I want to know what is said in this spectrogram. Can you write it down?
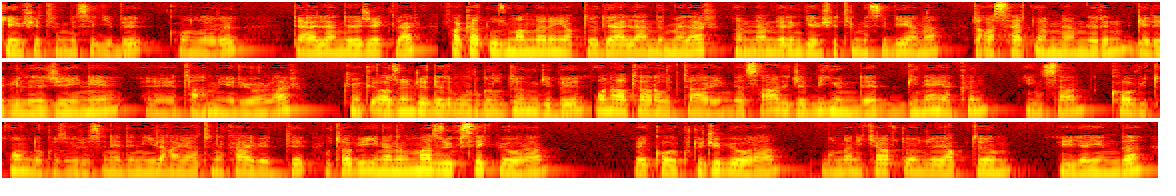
gevşetilmesi gibi konuları değerlendirecekler. Fakat uzmanların yaptığı değerlendirmeler önlemlerin gevşetilmesi bir yana daha sert önlemlerin gelebileceğini e, tahmin ediyorlar. Çünkü az önce de vurguladığım gibi 16 Aralık tarihinde sadece bir günde bine yakın insan Covid-19 virüsü nedeniyle hayatını kaybetti. Bu tabi inanılmaz yüksek bir oran ve korkutucu bir oran. Bundan iki hafta önce yaptığım yayında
